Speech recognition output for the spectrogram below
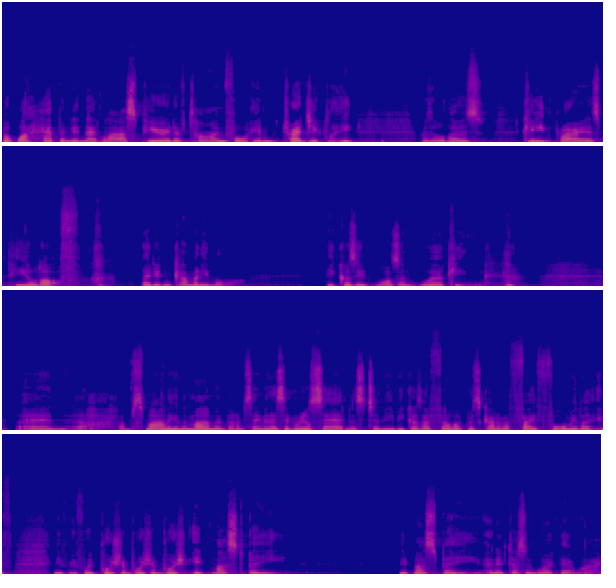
But what happened in that last period of time for him, tragically, was all those keen prayers peeled off. they didn't come anymore because it wasn't working. and uh, I'm smiling in the moment, but I'm saying well, that's a real sadness to me because I felt it was kind of a faith formula. If, if, if we push and push and push, it must be. It must be, and it doesn't work that way.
